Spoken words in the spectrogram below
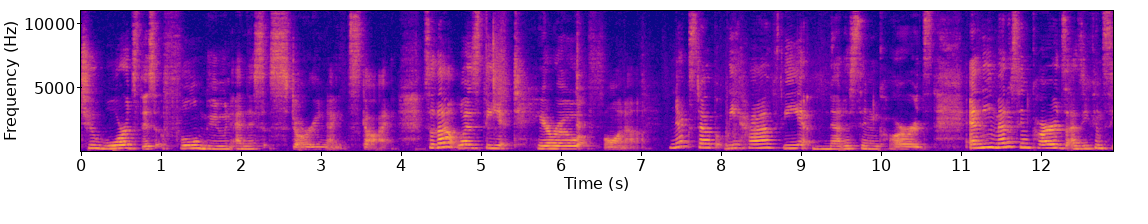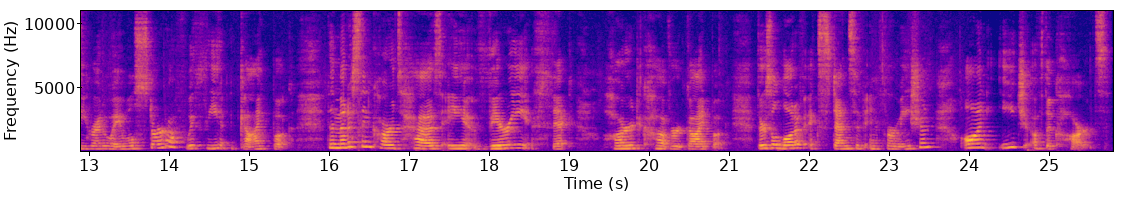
towards this full moon and this starry night sky. So that was the tarot fauna. Next up, we have the medicine cards. And the medicine cards, as you can see right away, we'll start off with the guidebook. The medicine cards has a very thick hardcover guidebook. There's a lot of extensive information on each of the cards.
